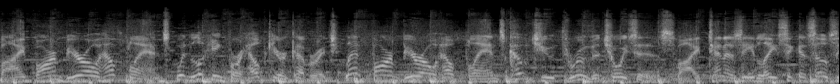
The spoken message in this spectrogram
By Farm Bureau Health Plans. When looking for healthcare coverage, let Farm Bureau Health Plans coach you through the choices. By Tennessee LASIK Associates,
